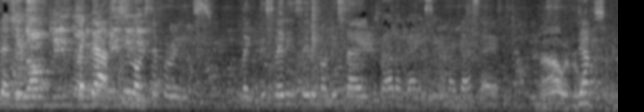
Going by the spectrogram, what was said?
They're just like they're still on separate. Like this lady is sitting on this side, the other guy is sitting on that side. Now everyone's sitting.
